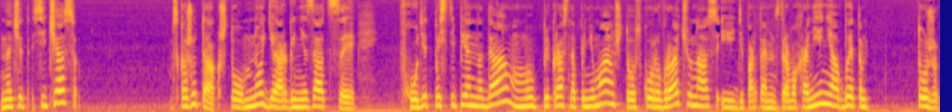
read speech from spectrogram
Значит, сейчас скажу так, что многие организации входит постепенно, да. Мы прекрасно понимаем, что скоро врач у нас и департамент здравоохранения об этом тоже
